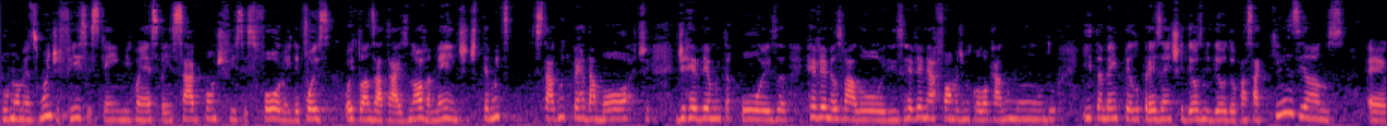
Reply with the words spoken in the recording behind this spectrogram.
por momentos muito difíceis, quem me conhece bem sabe quão difíceis foram, e depois, oito anos atrás, novamente, de ter muito, estado muito perto da morte, de rever muita coisa, rever meus valores, rever minha forma de me colocar no mundo, e também pelo presente que Deus me deu de eu passar 15 anos é,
